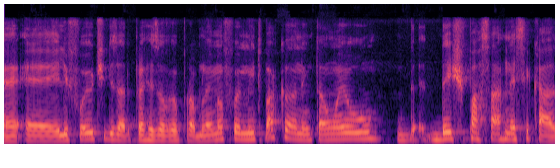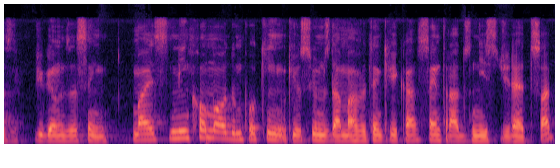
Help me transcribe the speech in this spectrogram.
é, é, ele foi utilizado para resolver o problema foi muito bacana. Então eu deixo passar nesse caso, digamos assim. Mas me incomoda um pouquinho que os filmes da Marvel tenham que ficar centrados nisso direto, sabe?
